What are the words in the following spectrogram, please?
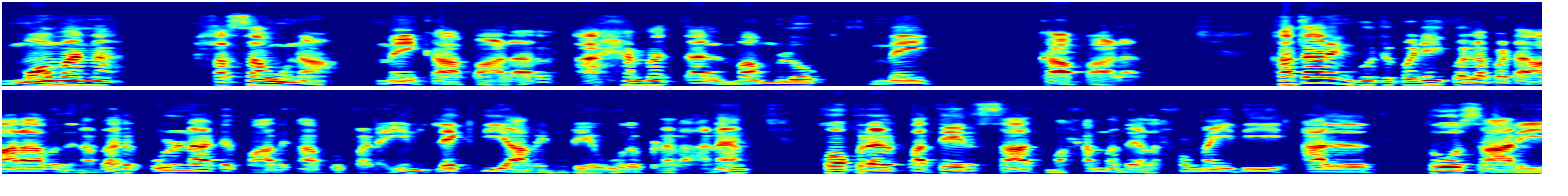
மோமன் ஹசவுனா மெய்காப்பாளர் அஹமத் அல் மம்லூக் மெய் காப்பாளர் கத்தாரின் கூற்றுப்படி கொல்லப்பட்ட ஆறாவது நபர் உள்நாட்டு பாதுகாப்பு படையின் லெக்வியாவினுடைய உறுப்பினரான corporal Bader Saad Mohammed al Humaidi al Dosari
